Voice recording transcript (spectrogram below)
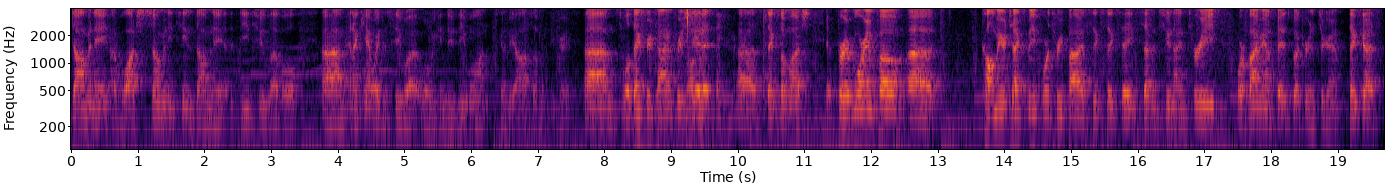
dominate. I've watched so many teams dominate at the D2 level, um, and I can't wait to see what, what we can do D1. It's going to be awesome. It's gonna be great. Um, so, well, thanks for your time. Appreciate it. Thanks, uh, thanks so much. For more info, uh, call me or text me 435-668-7293 or find me on Facebook or Instagram. Thanks, guys.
